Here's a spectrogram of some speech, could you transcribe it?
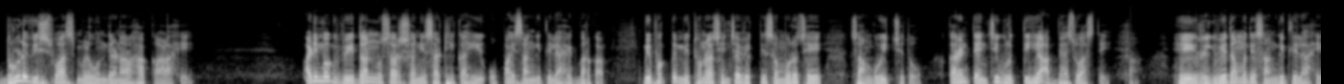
दृढ विश्वास मिळवून देणारा हा काळ आहे. आणि मग वेदांनुसार शनीसाठी काही उपाय सांगितलेले आहेत बरं का. मी फक्त मिथुन राशींच्या व्यक्तीसमोरच हे सांगू इच्छितो कारण त्यांची वृत्ती ही अभ्यासू असते. हे ऋग्वेदामध्ये सांगितलेलं आहे.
